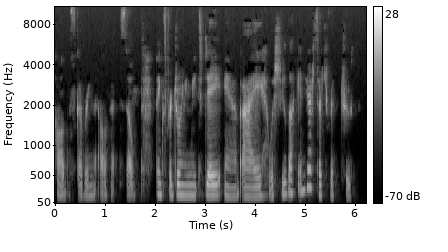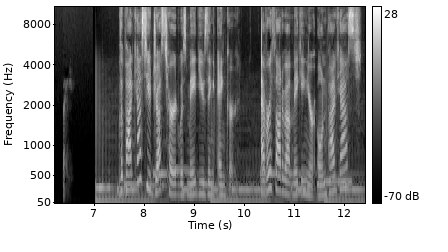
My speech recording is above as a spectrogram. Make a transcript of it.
called Discovering the Elephant. So thanks for joining me today, and I wish you luck in your search for truth. Bye. The podcast you just heard was made using Anchor. Ever thought about making your own podcast?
